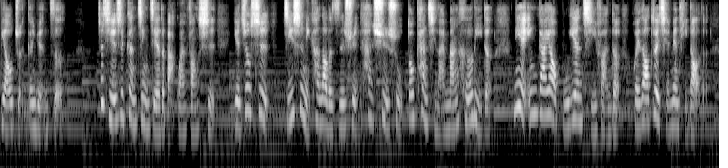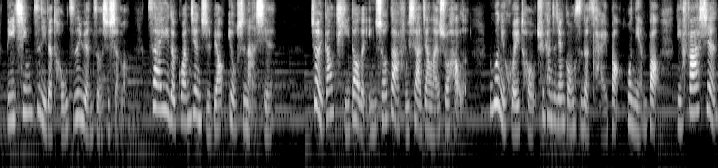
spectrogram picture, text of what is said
标准跟原则。这其实是更进阶的把关方式，也就是即使你看到的资讯和叙述都看起来蛮合理的，你也应该要不厌其烦的回到最前面提到的，厘清自己的投资原则是什么，在意的关键指标又是哪些。就以刚提到的营收大幅下降来说好了。如果你回头去看这间公司的财报或年报，你发现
